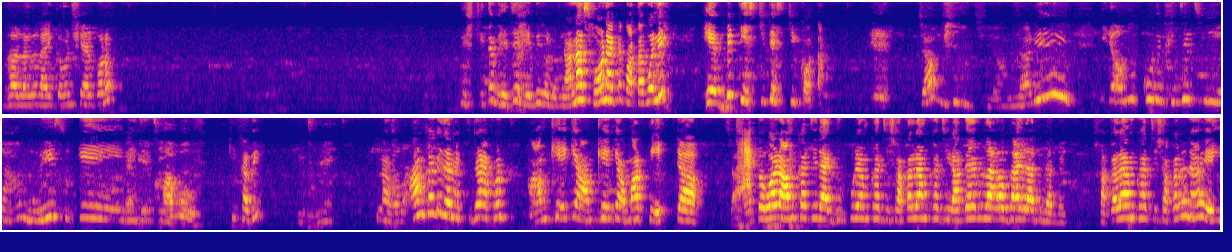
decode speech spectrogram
ভালো লাগলে লাইক কমেন্ট শেয়ার করো। মিষ্টিতে ভেজে হেভি হলো। না না শোন একটা কথা বলি। হেভি টেস্টি টেস্টি কথা। যা ভিজলাম না রে। এরম করে ভিজেছি মুড়ি শুকে ভিজেছি। খাব। কি খাবি? না বাবা আম খাকে জানো একটু। যা এখন আম খেয়ে খেয়ে আম খেয়ে খেয়ে আমার পেটটা। এতবার আম খাচ্ছি দেখ দুপুরে আম খাচ্ছি সকালে আম খাচ্ছি রাতে গায়ে লাতে লাগবে। সকালে আম খাচ্ছি সকালে না এই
